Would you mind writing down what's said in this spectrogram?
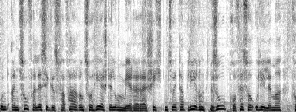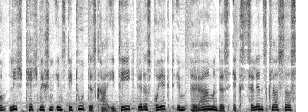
und ein zuverlässiges Verfahren zur Herstellung mehrerer Schichten zu etablieren, so Professor Uli Lemmer vom Lichttechnischen Institut des KIT, der das Projekt im Rahmen des Exzellenzclusters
